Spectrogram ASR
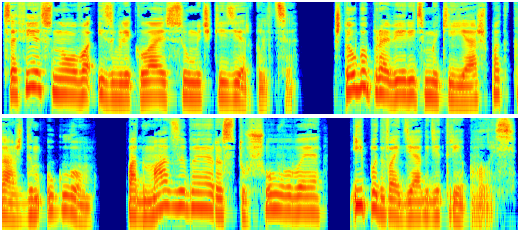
София снова извлекла из сумочки зеркальце, чтобы проверить макияж под каждым углом, подмазывая, растушевывая и подводя, где требовалось.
